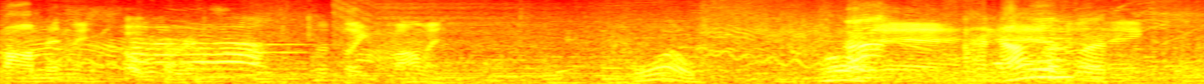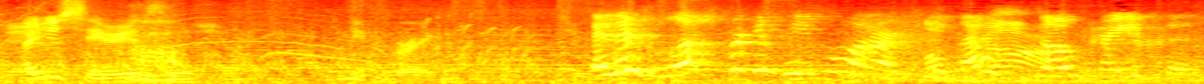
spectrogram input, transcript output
Vomit. Ow! Looks like vomit. Whoa. Whoa. Yeah. Another one. Thanks, dude. Are you serious? Give me a break. And there's less freaking people on our team. Oh, that is so racist.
